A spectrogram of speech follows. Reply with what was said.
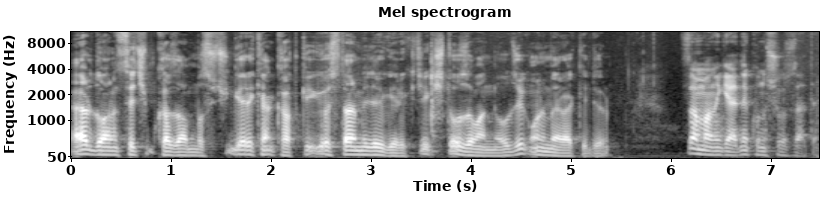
Erdoğan'ın seçim kazanması için gereken katkıyı göstermeleri gerekecek. İşte o zaman ne olacak onu merak ediyorum. Zamanı geldiğinde konuşuruz zaten.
